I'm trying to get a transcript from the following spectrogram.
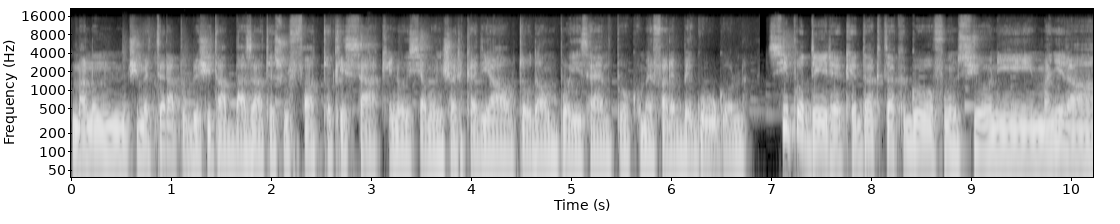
ma non ci metterà pubblicità basate sul fatto che sa che noi siamo in cerca di auto da un po' di tempo, come farebbe Google. Si può dire che DuckDuckGo funzioni in maniera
